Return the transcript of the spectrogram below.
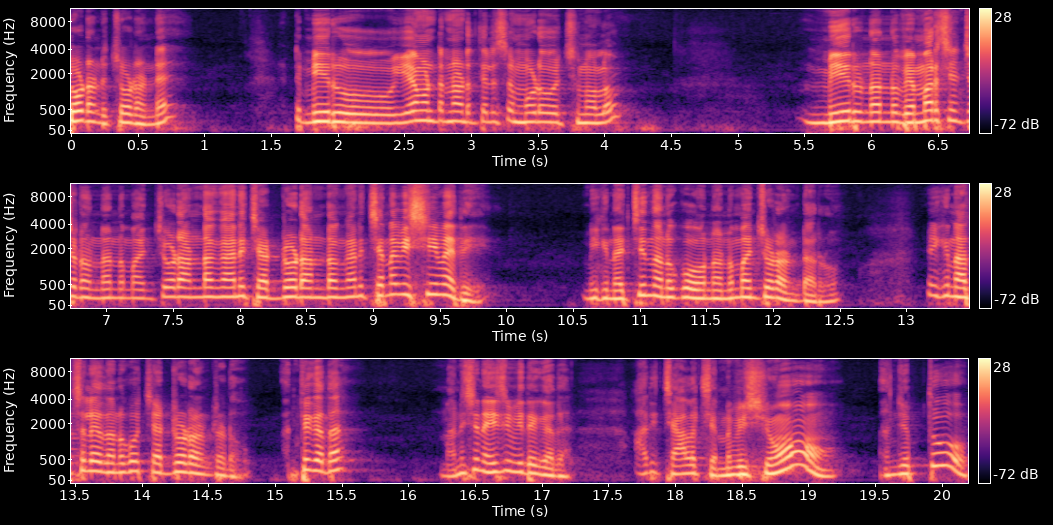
చూడండి చూడండి. అంటే మీరు ఏమంటున్నాడో తెలుసా మూడో వచ్చినలో మీరు నన్ను విమర్శించడం నన్ను మంచోడు అనడం కానీ చెడ్డోడు అనడం కానీ చిన్న విషయం అది. మీకు నచ్చింది అనుకో నన్ను మంచోడు అంటారు. మీకు నచ్చలేదు అనుకో చెడ్డోడు అంటాడు. అంతే కదా? మనిషి నైజం ఇదే కదా. అది చాలా చిన్న విషయం అని చెప్తూ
